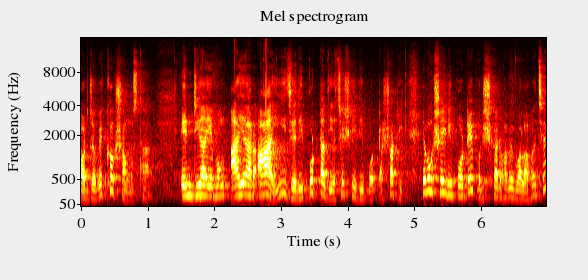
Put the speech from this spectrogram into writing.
পর্যবেক্ষক সংস্থা, এনডিআই এবং আইআরআই যে রিপোর্টটা দিয়েছে সেই রিপোর্টটা সঠিক এবং সেই রিপোর্টে পরিষ্কারভাবে বলা হয়েছে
